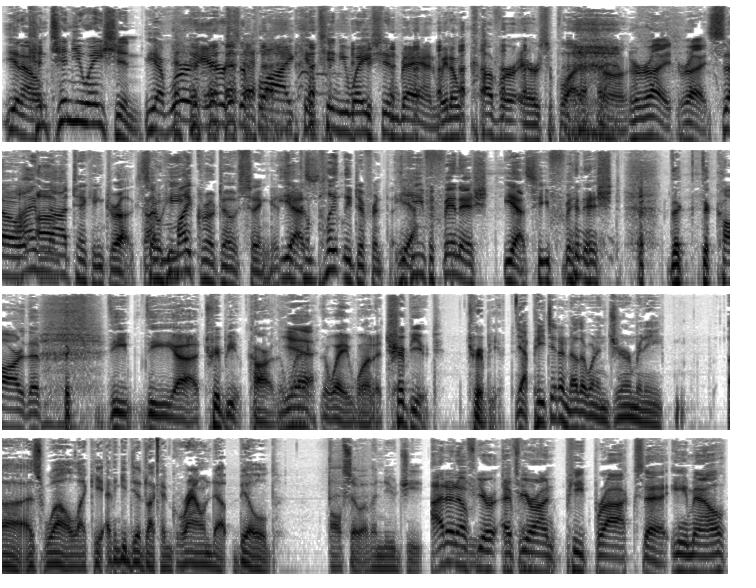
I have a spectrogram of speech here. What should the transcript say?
you know Continuation. Yeah, we're an air supply continuation band. We don't cover air supply songs. Right, right. So I'm um, not taking drugs. so I'm he- microdosing. It's Yes. a completely different thing. He finished. Yes, he finished the the car, the the the, the uh, tribute car, the Yeah. way the way he wanted. Tribute. Tribute. Yeah, Pete did another one in Germany uh, as well. Like he, I think he did like a ground up build also of a new G. I don't know if you're if you're on Pete Brock's uh, email.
